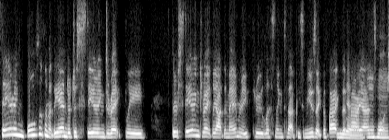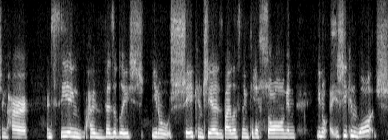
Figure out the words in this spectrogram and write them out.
staring, both of them at the end are just staring directly, they're staring directly at the memory through listening to that piece of music. The fact that Yeah. Marianne's Mhm. watching her and seeing how visibly, sh- you know, shaken she is by listening to this song. And, you know, she can watch.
